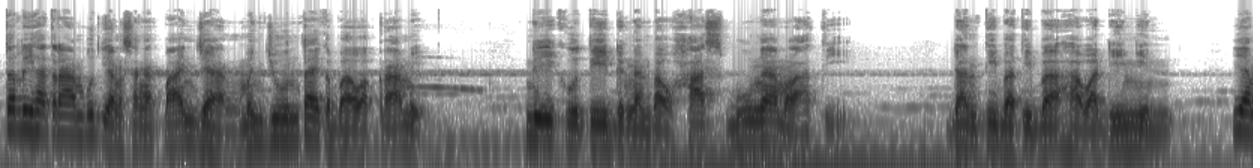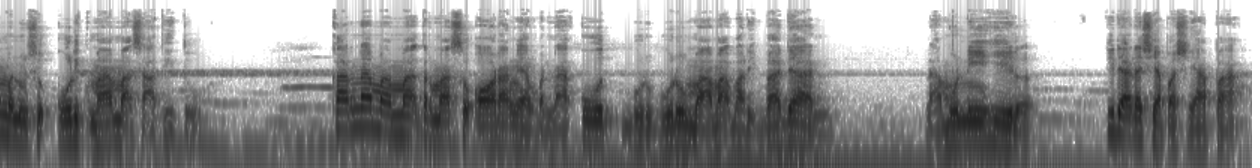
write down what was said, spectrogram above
Terlihat rambut yang sangat panjang menjuntai ke bawah keramik Diikuti dengan bau khas bunga melati. Dan tiba-tiba hawa dingin Yang menusuk kulit Mama saat itu. Karena Mama termasuk orang yang penakut Buru-buru Mama balik badan. Namun nihil Tidak ada siapa-siapa.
